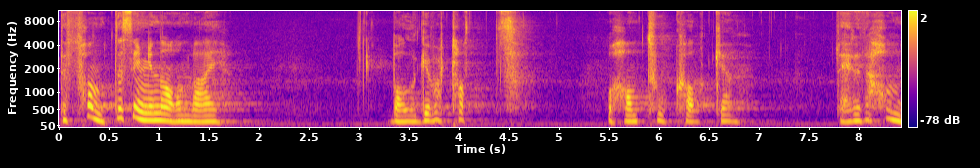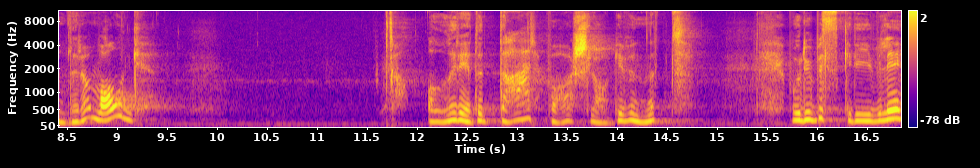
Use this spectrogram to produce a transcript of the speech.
Det fantes ingen annen vei. Valget var tatt, og han tok kalken. Dere, det handler om valg. Allerede der var slaget vunnet. Hvor ubeskrivelig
